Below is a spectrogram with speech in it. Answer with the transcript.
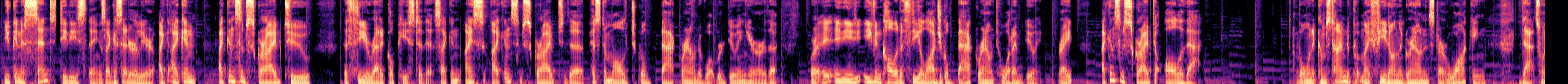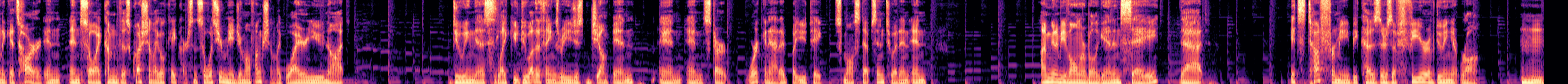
you can assent to these things. Like I said earlier I, I can I can subscribe to the theoretical piece to this. I can I, I can subscribe to the epistemological background of what we're doing here, or the or even call it a theological background to what I'm doing. Right? I can subscribe to all of that. But when it comes time to put my feet on the ground and start walking, that's when it gets hard. And and so I come to this question like, okay, Carson, so what's your major malfunction? Like, why are you not doing this like you do other things where you just jump in and and start working at it, but you take small steps into it. And and I'm going to be vulnerable again and say that it's tough for me because there's a fear of doing it wrong. Mm-hmm.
